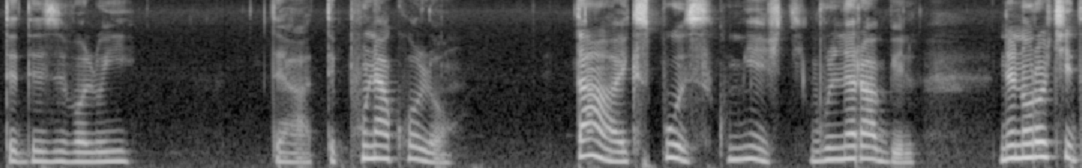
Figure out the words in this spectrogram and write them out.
te dezvălui, de a te pune acolo. Da, expus, cum ești, vulnerabil, nenorocit.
